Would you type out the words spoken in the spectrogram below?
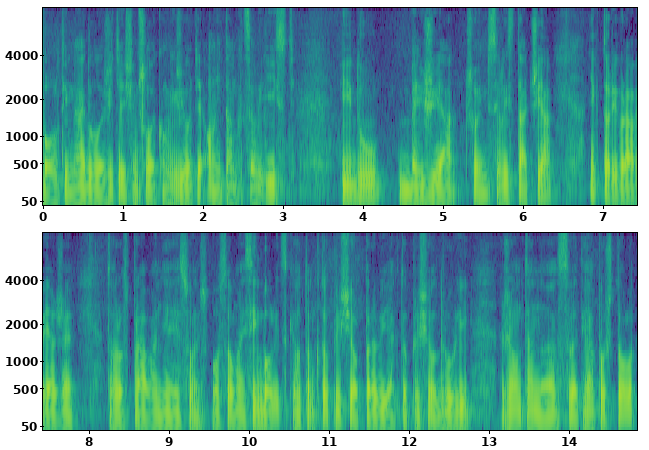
bol tým najdôležitejším človekom v ich živote, oni tam chceli ísť. Idú, bežia, čo im sily stačia. Niektorí vravia, že to rozprávanie je svojím spôsobom aj symbolické o tom, kto prišiel prvý a kto prišiel druhý, že on ten eh, svätý apoštol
